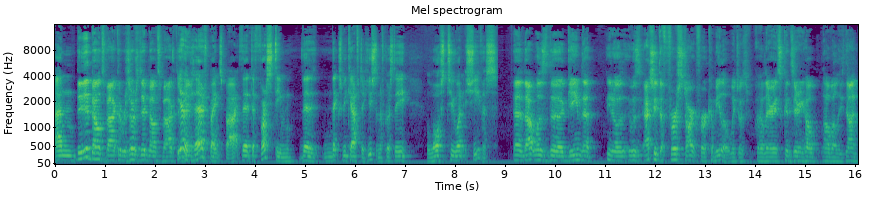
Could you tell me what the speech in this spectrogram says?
And They did bounce back. The reserves did bounce back. yeah, the reserve bounced back. The the first team the next week after Houston, of course, they lost two one to Chivas. And that was the game that you know it was actually the first start for Camilo, which was hilarious considering how, how well he's done.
